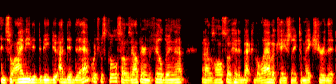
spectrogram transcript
And so I needed to be, do, I did that, which was cool. So I was out there in the field doing that, but I was also headed back to the lab occasionally to make sure that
